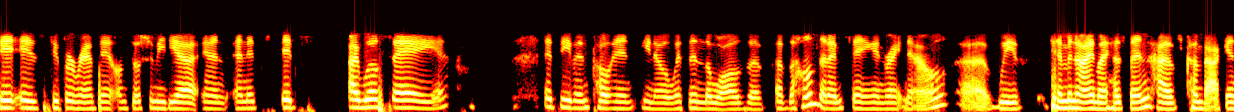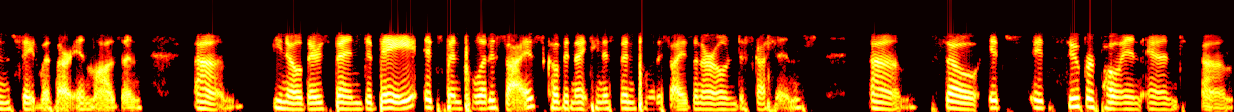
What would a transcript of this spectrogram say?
it is super rampant on social media, and and it's it's I will say it's even potent, you know, within the walls of, of the home that I'm staying in right now. Uh, we've Tim and I, my husband, have come back and stayed with our in-laws, and um, you know, there's been debate. It's been politicized. COVID nineteen has been politicized in our own discussions. Um, so it's it's super potent, and um,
